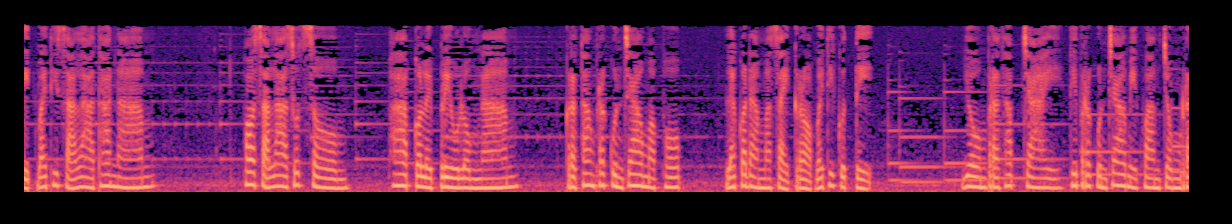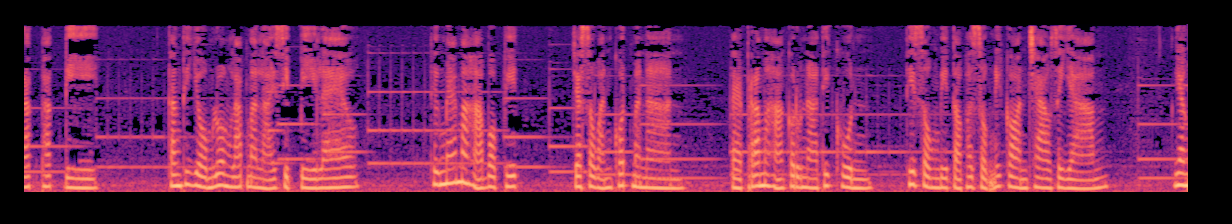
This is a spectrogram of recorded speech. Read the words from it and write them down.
ติดไว้ที่ศาลาท่าน้ำพอศาลาสุดโทมภาพก็เลยปลิวลงน้ำกระทั่งพระคุณเจ้ามาพบ แล้วก็นำมาใส่กรอบไว้ที่กุฏิโยมประทับใจที่พระคุณเจ้ามีความจงรักภักดี ทั้งที่โยมล่วงลับมาหลายสิบปีแล้ว ถึงแม้มหาบพิษ จะสวรรคตมานาน แต่พระมหากรุณาธิคุณที่ทรงมีต่อพระสงฆ์นิกรชาวสยาม ยัง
